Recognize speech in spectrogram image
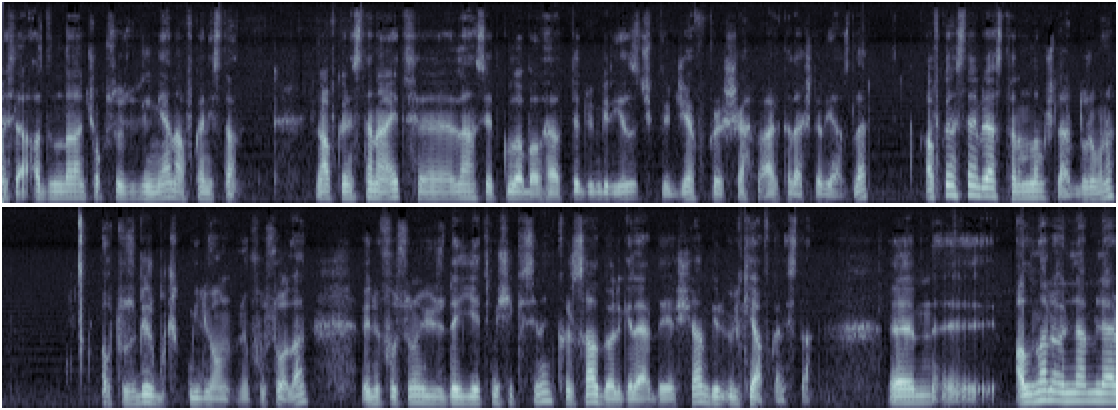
Mesela adından çok söz edilmeyen Afganistan. Şimdi Afganistan'a ait e, Lancet Global Health'te dün bir yazı çıktı. Jeff Shah ve arkadaşları yazdılar. Afganistan'ı biraz tanımlamışlar durumunu. 31,5 milyon nüfusu olan ve nüfusunun %72'sinin kırsal bölgelerde yaşayan bir ülke Afganistan. Ee, alınan önlemler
